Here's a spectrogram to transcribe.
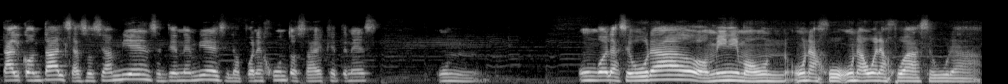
tal con tal se asocian bien, se entienden bien, si los pones juntos sabes que tenés un, un gol asegurado o mínimo un, una, una, buena jugada asegurada.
